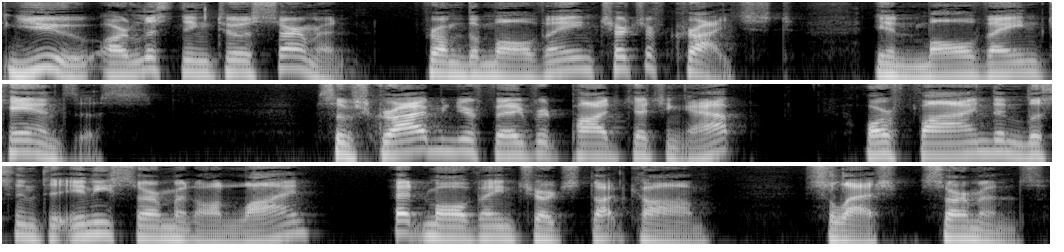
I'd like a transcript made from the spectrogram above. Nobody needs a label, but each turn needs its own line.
You are listening to a sermon from the Mulvane Church of Christ in Mulvane, Kansas. Subscribe in your favorite podcatching app or find and listen to any sermon online at mulvanechurch.com slash sermons.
